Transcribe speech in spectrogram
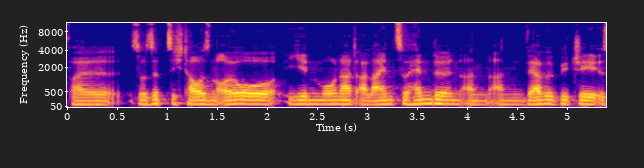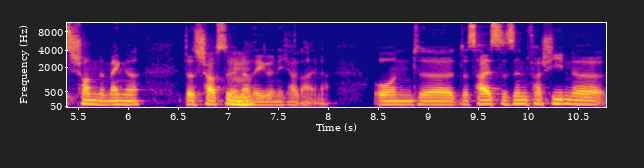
weil so 70.000 Euro jeden Monat allein zu handeln an, an Werbebudget ist schon eine Menge. Das schaffst du mhm. in der mhm. Regel nicht alleine. Und äh, das heißt, es sind verschiedene,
